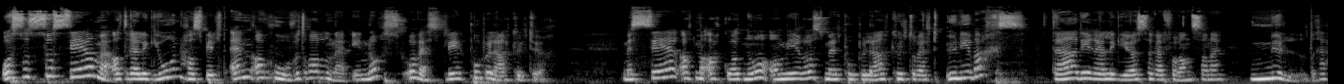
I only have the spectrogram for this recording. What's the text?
og så, så, ser vi at religion har spilt en av hovedrollene i norsk og vestlig populærkultur. Vi ser at vi akkurat nå omgir oss med et populærkulturelt univers der de religiøse referansene myldrer.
